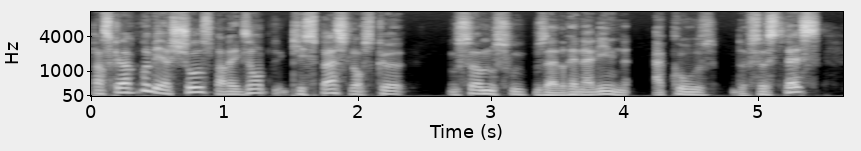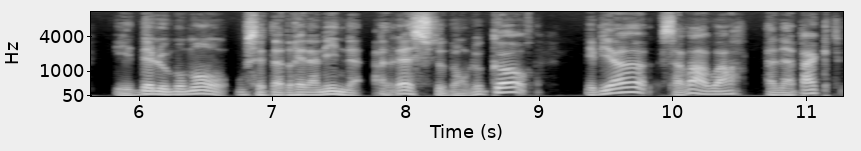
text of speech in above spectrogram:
Parce que la première chose, par exemple, qui se passe lorsque nous sommes sous adrénaline à cause de ce stress, et dès le moment où cette adrénaline reste dans le corps, eh bien, ça va avoir un impact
